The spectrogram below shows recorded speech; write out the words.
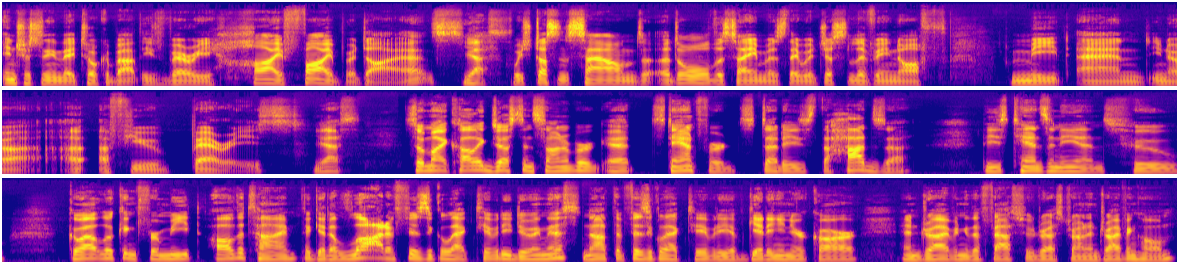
Interestingly, they talk about these very high fiber diets. Yes. Which doesn't sound at all the same as they were just living off meat and, you know, a, a few berries. Yes. So my colleague Justin Sonnenberg at Stanford studies the Hadza, these Tanzanians who go out looking for meat all the time. They get a lot of physical activity doing this, not the physical activity of getting in your car and driving to the fast food restaurant and driving home.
